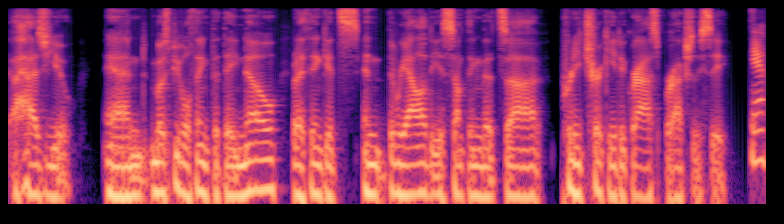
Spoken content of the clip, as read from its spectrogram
has you. And most people think that they know, but I think it's, and the reality is something that's uh, pretty tricky to grasp or actually see. Yeah.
